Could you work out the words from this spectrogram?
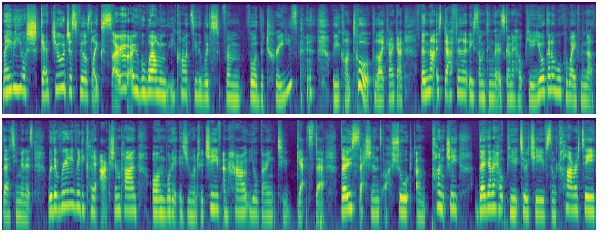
maybe your schedule just feels like so overwhelming that you can't see the woods from for the trees or you can't talk like I can, then that is definitely something that is going to help you. You're going to walk away from that 30 minutes with a really really clear action plan on what it is you want to achieve and how you're going to get there. Those sessions are short and punchy. They're going to help you to achieve some clarity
